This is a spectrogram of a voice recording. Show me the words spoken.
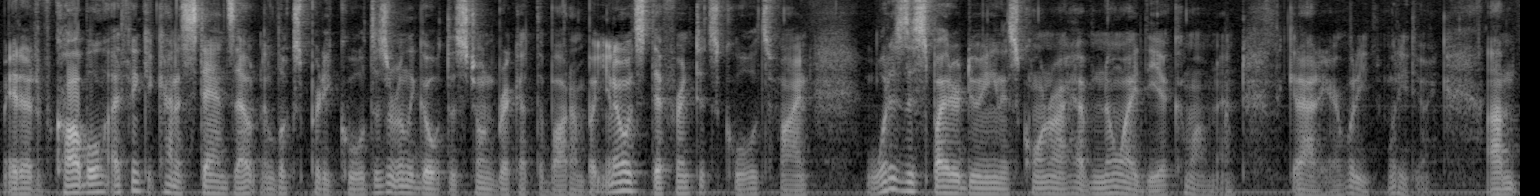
made out of cobble. I think it kind of stands out and it looks pretty cool. It doesn't really go with the stone brick at the bottom, but you know, it's different. It's cool. It's fine. What is this spider doing in this corner? I have no idea. Come on, man. Get out of here. What are you, what are you doing? Um,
